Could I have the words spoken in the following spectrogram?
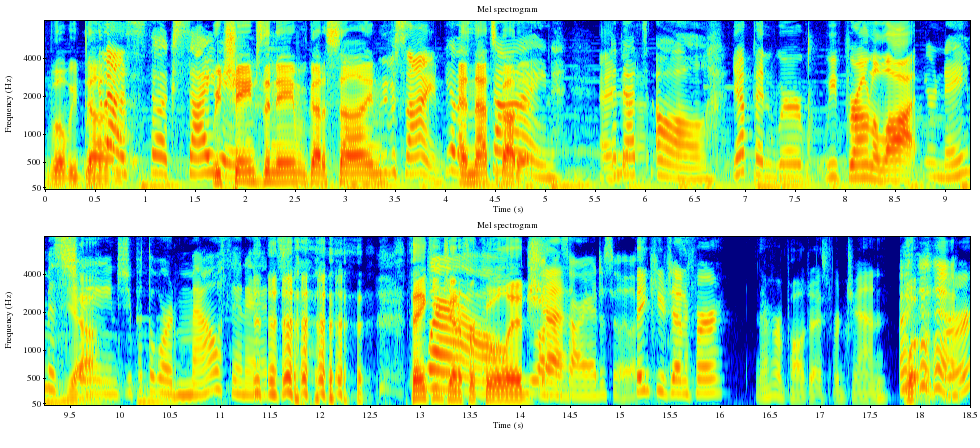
what we've Look done. at us. So excited. We changed the name. We've got a sign. We have a sign. You have and a that's about it. Sign. And, uh, that's all. Yep, and we're we've grown a lot. Your name has Yeah. changed. You put the word mouth in it. Thank you, Jennifer Coolidge. You're. Yeah. Sorry, I just really love Thank you, Jennifer. Never apologize for Jen. What, Her?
